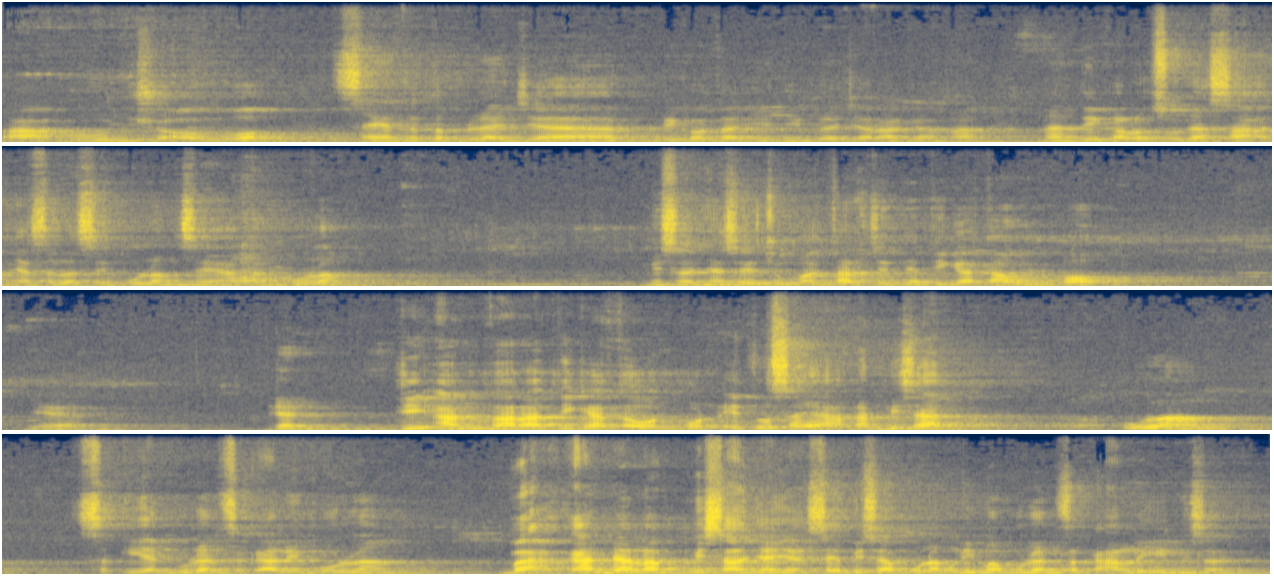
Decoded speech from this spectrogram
Pak Bu insya Allah saya tetap belajar di kota ini belajar agama. Nanti kalau sudah saatnya selesai pulang saya akan pulang. Misalnya saya cuma targetnya tiga tahun kok. Ya. Dan di antara tiga tahun pun itu saya akan bisa pulang. Sekian bulan sekali pulang. Bahkan dalam misalnya ya saya bisa pulang lima bulan sekali misalnya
